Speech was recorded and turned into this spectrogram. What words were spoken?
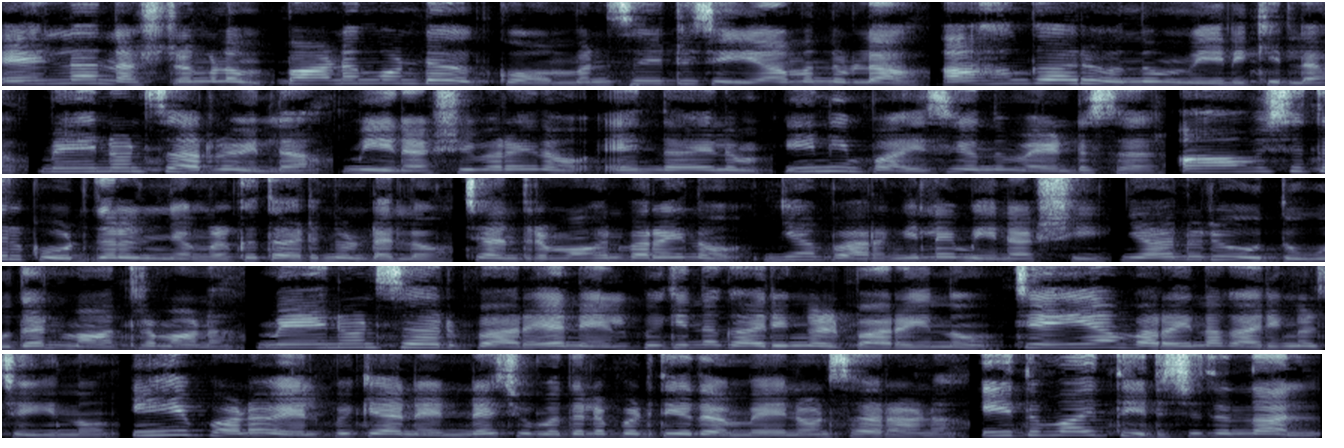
എല്ലാ നഷ്ടങ്ങളും പണം കൊണ്ട് കോമ്പൻസേറ്റ് ചെയ്യാമെന്നുള്ള അഹങ്കാരമൊന്നും എനിക്കില്ല. മേനോൻ സാറിനും ഇല്ല. മീനാക്ഷി പറയുന്നു എന്തായാലും ഇനിയും പൈസയൊന്നും വേണ്ട സർ. ആവശ്യത്തിൽ കൂടുതൽ ഞങ്ങൾക്ക് തരുന്നുണ്ടല്ലോ. ചന്ദ്രമോഹൻ പറയുന്നു ഞാൻ പറഞ്ഞില്ലേ മീനാക്ഷി ഞാനൊരു ദൂതൻ മാത്രമാണ്. മേനോൻ സാർ പറയാൻ ഏൽപ്പിക്കുന്ന കാര്യങ്ങൾ പറയുന്നു ചെയ്യാൻ പറയുന്ന കാര്യങ്ങൾ ചെയ്യുന്നു. ഈ പണം ഏൽപ്പിക്കാൻ എന്നെ ചുമതലപ്പെടുത്തിയത് മേനോൻ സാറാണ്. ഇതുമായി തിരിച്ചു തന്നാൽ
